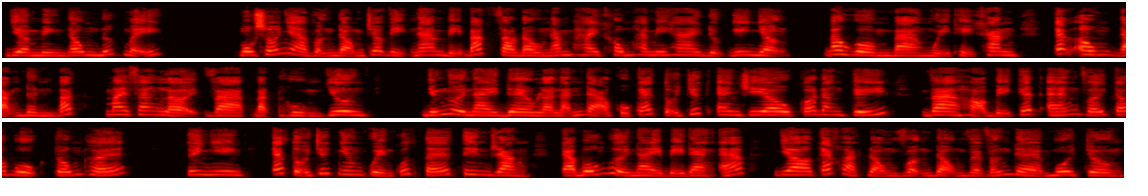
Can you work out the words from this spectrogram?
giờ miền đông nước Mỹ. Một số nhà vận động cho Việt Nam bị bắt vào đầu năm 2022 được ghi nhận, bao gồm bà Nguyễn Thị Khanh, các ông Đặng Đình Bách, Mai Phan Lợi và Bạch Hùng Dương. Những người này đều là lãnh đạo của các tổ chức NGO có đăng ký và họ bị kết án với cáo buộc trốn thuế. Tuy nhiên, các tổ chức nhân quyền quốc tế tin rằng cả bốn người này bị đàn áp do các hoạt động vận động về vấn đề môi trường.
